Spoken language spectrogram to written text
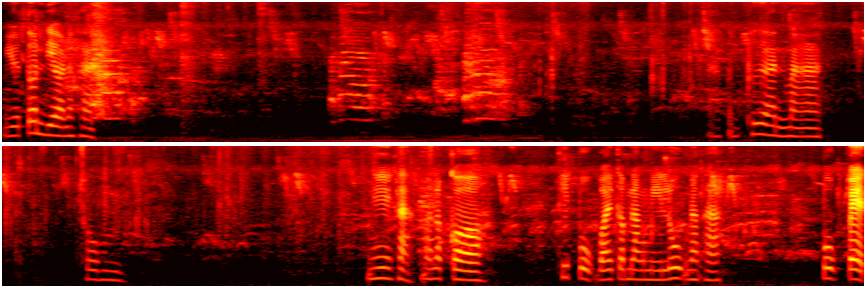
มีอยู่ต้นเดียวนะคะ เพื่อนๆมาชม นี่ค่ะมะละกอที่ปลูกไว้กำลังมีลูกนะคะ ปลูกแปด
